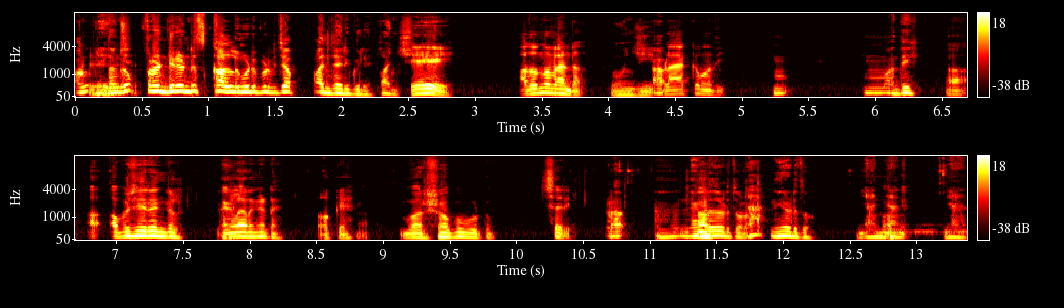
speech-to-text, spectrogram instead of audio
അത് നിങ്ങൾക്ക് ഫ്രണ്ട് രണ്ട് സ്കള്ളും കൂടി പിടിപ്പിച്ച പഞ്ചായിരിക്കൂലേ പഞ്ചേ. അതൊന്നും വേണ്ട. ബ്ലാക്ക് മതി. ഉം, മതി. ആ, ആ, അപ്പൊ ശരി അങ്കിൾ ഞങ്ങൾ ഇറങ്ങട്ടെ. ഓക്കെ. വർക്ക്ഷോപ്പ് പൂട്ടും. ശരി. ഞങ്ങളത് എടുത്തോളാം. നീ എടുത്തോ? ഞാൻ ഞാൻ ഞാൻ.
